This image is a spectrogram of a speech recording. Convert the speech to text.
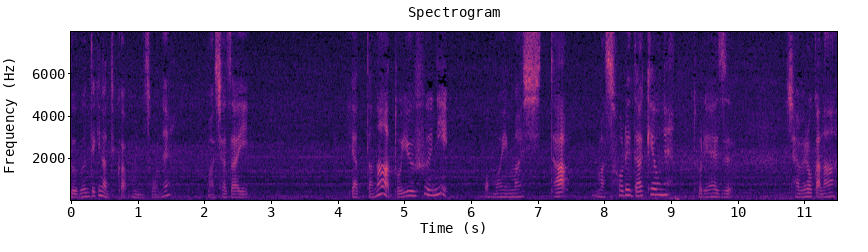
部分的なっていうかうんそうね、まあ、謝罪やったなというふうに思いました。まあそれだけをねとりあえず喋ろうかな。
